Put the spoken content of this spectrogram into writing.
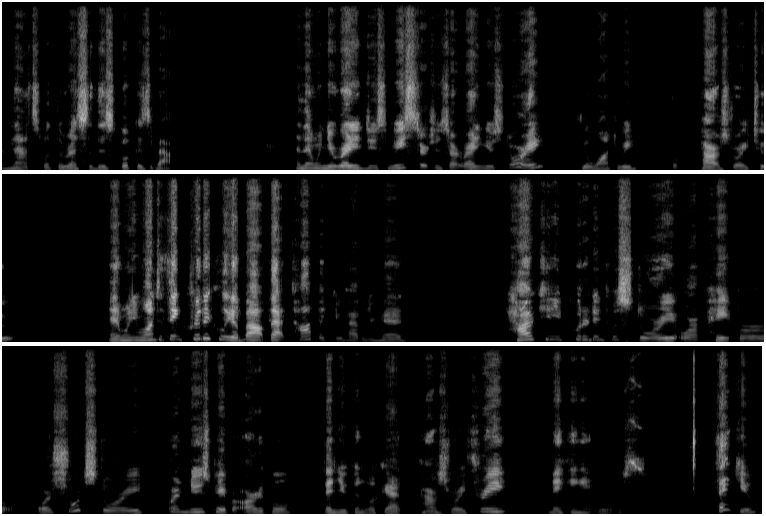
And that's what the rest of this book is about. And then when you're ready to do some research and start writing your story, you'll want to read Power Story 2. And when you want to think critically about that topic you have in your head, how can you put it into a story or a paper or a short story or a newspaper article? Then you can look at Power Story 3, Making It Yours. Thank you.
